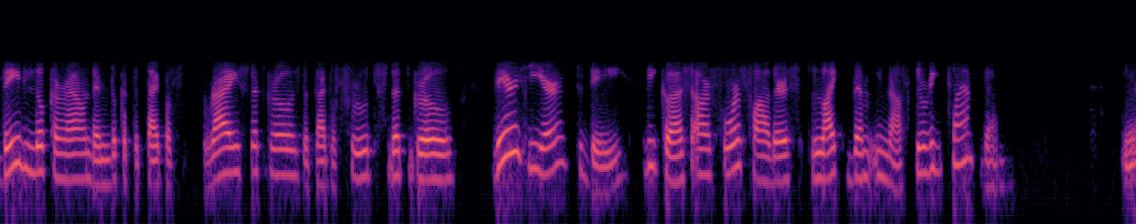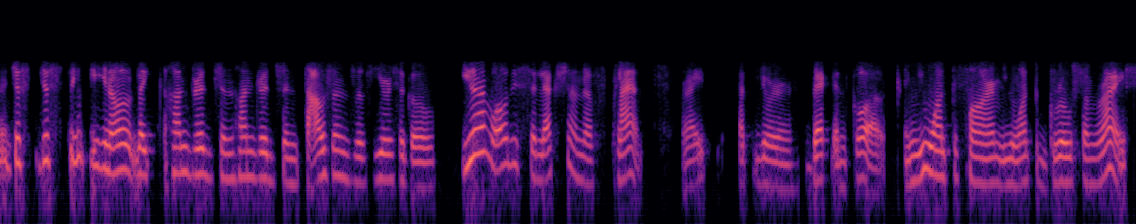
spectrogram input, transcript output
they look around and look at the type of rice that grows, the type of fruits that grow, they're here today because our forefathers liked them enough to replant them. You know, just just think, you know, like hundreds and hundreds and thousands of years ago, you have all this selection of plants, right, at your beck and call. and you want to farm, you want to grow some rice.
